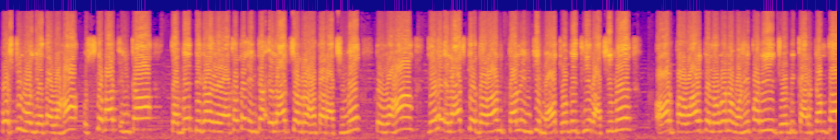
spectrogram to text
पोस्टिंग हो गया था वहाँ। उसके बाद इनका तबियत बिगड़ गया था तो इनका इलाज चल रहा था रांची में। तो वहाँ जो है इलाज के दौरान कल इनकी मौत हो गई थी रांची में। और परिवार के लोगों ने वहीं पर ही जो भी कार्यक्रम था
